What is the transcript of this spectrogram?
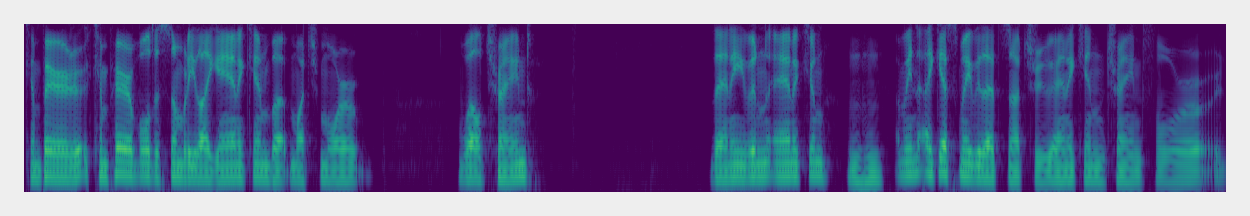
compared comparable to somebody like Anakin, but much more well trained than even Anakin. Mm-hmm. I mean, I guess maybe that's not true. Anakin trained for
